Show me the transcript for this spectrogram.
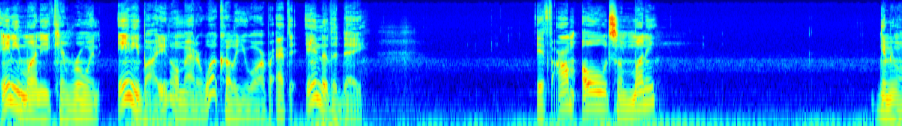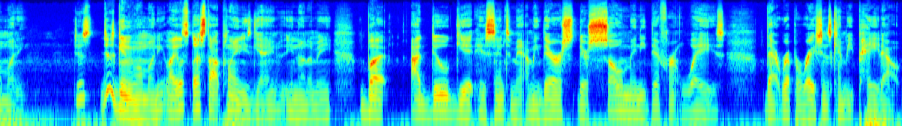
any money can ruin anybody. It don't matter what color you are. But at the end of the day, if I'm owed some money, give me my money just just give me my money. Like let's let's stop playing these games. You know what I mean? But I do get his sentiment. I mean, there's there's so many different ways that reparations can be paid out.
